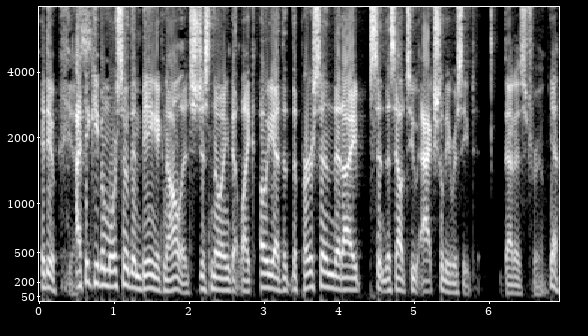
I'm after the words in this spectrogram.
they do. They do. Yes. I think even more so than being acknowledged, just knowing that, like, oh yeah, the, the person that I sent this out to actually received it. That is true. Yeah.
